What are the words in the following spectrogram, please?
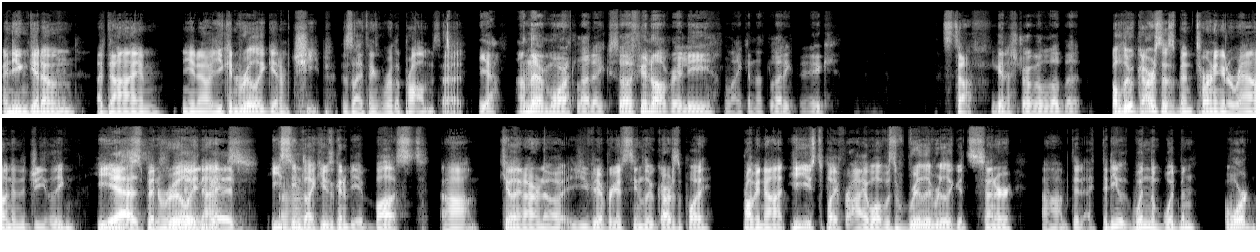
And you can get them And- a dime. You know, you can really get them cheap. Is I think where the problem's at. yeah, and they're more athletic. So if you're not really like an athletic big, It's tough. you're gonna struggle a little bit. But Luke Garza's been turning it around in the G League. He's Yes, been he's been really doing good. nice. He seemed Uh-huh. like he was going to be a bust. Um, Killian, I don't know. You've ever seen Luke Garza play? Probably not. He used to play for Iowa. Was a really, really good center. Um, did did he win the Wooden Award?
